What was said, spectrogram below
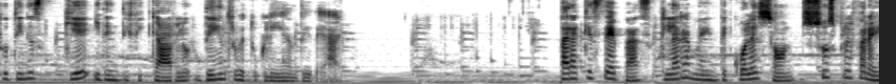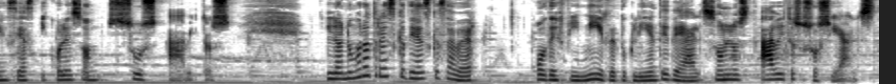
tú tienes que identificarlo dentro de tu cliente ideal para que sepas claramente cuáles son sus preferencias y cuáles son sus hábitos. Lo número tres que tienes que saber o definir de tu cliente ideal son los hábitos sociales.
